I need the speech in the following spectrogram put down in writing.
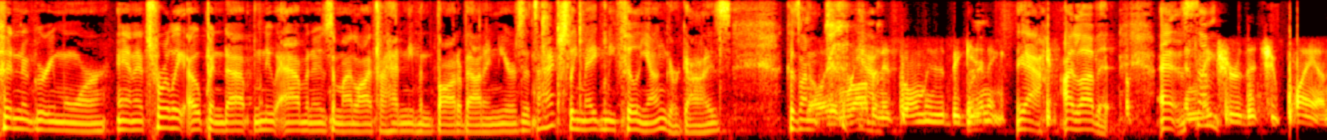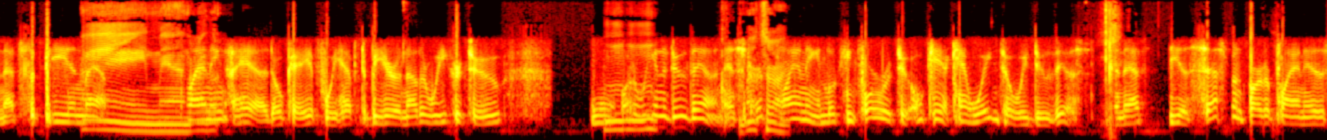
Couldn't agree more. And it's really opened up new avenues in my life I hadn't even thought about in years. It's actually made me feel younger, guys. Because I'm. Well, and Robin, yeah. it's only the beginning. Yeah, I love it. And And some- make sure that you plan. That's the P in MAPS. Amen. Planning ahead. Okay, if we have to be here another week or two, what are we going to do then? And start Mm-hmm. Right. planning and looking forward to. Okay, I can't wait until we do this. And that's the assessment part of plan is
